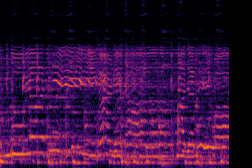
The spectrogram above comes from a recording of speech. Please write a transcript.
शंभू श्री गणेशाला माझ्या देवा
